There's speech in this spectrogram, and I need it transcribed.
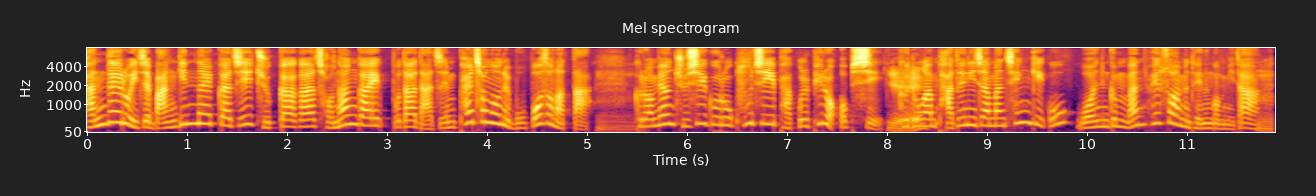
반대로 이제 만기 날까지 주가가 전환 가액보다 낮은 8,000원을 못 벗어났다. 음. 그러면 주식으로 굳이 바꿀 필요 없이 예. 그동안 받은 이자만 챙기고 원금만 회수하면 되는 겁니다. 음.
